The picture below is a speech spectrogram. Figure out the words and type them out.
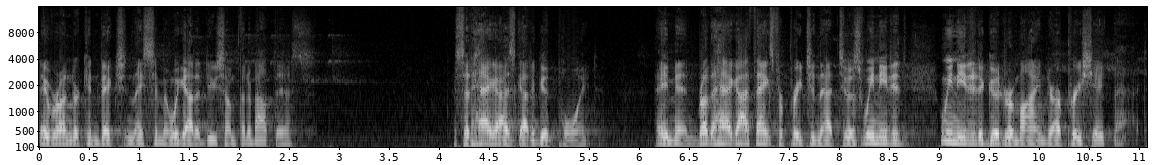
They were under conviction. They said, Man, we got to do something about this. They said, Haggai's got a good point. Amen. Brother Haggai, thanks for preaching that to us. We needed, we needed a good reminder. I appreciate that.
